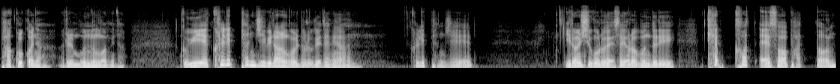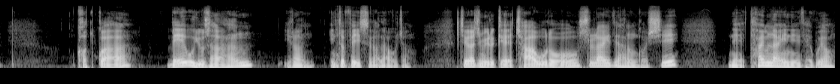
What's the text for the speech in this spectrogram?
바꿀 거냐를 묻는 겁니다. 그 위에 클립 편집이라는 걸 누르게 되면 클립 편집 이런 식으로 해서 여러분들이 캡컷에서 봤던 것과 매우 유사한 이런 인터페이스가 나오죠. 제가 지금 이렇게 좌우로 슬라이드 하는 것이 네, 타임라인이 되고요.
